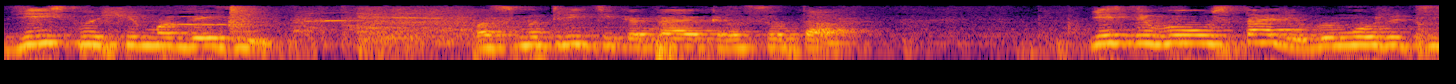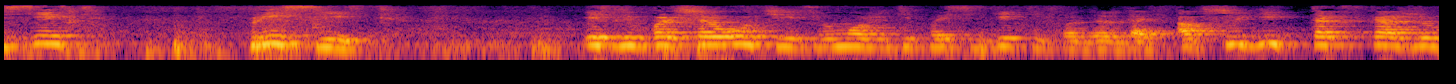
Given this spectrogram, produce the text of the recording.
действующий магазин. Посмотрите, какая красота. Если вы устали, вы можете сесть, присесть. Если большая очередь, вы можете посидеть и подождать. Обсудить, так скажем,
